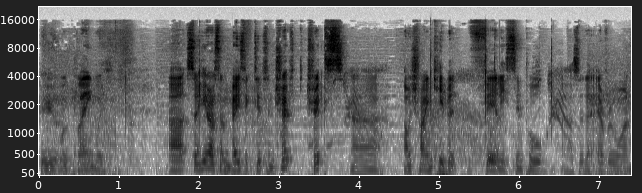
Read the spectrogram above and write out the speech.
who we're playing with. Uh, so here are some basic tips and tri tricks. Uh, I'll try and keep it fairly simple uh, so that everyone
